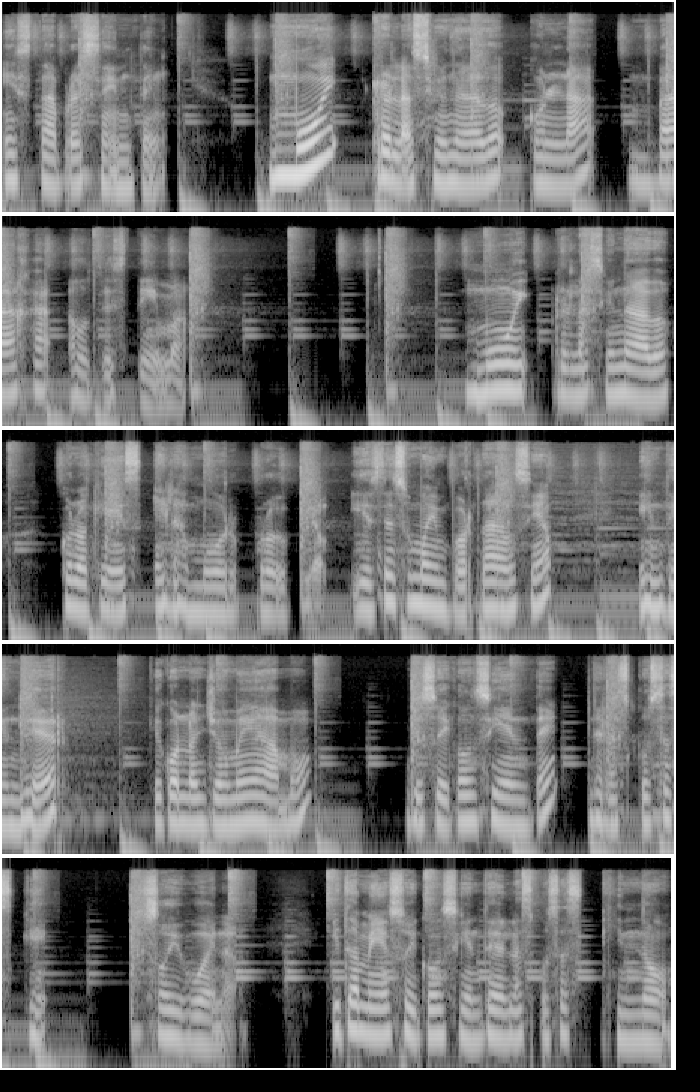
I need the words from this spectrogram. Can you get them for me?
está presente, muy relacionado con la baja autoestima, muy relacionado con lo que es el amor propio. Y es de suma importancia entender que cuando yo me amo, yo soy consciente de las cosas que soy buena y también soy consciente de las cosas que no.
